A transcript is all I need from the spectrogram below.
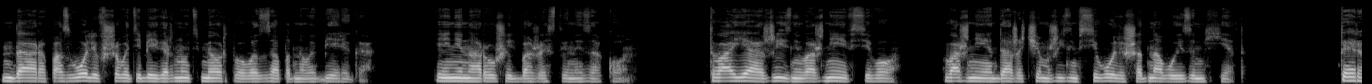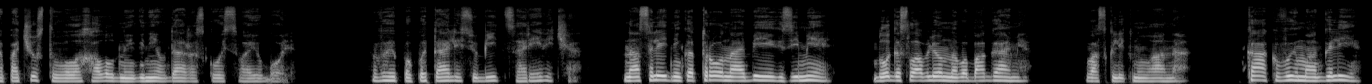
дара, позволившего тебе вернуть мертвого с западного берега и не нарушить божественный закон. Твоя жизнь важнее всего, важнее даже, чем жизнь всего лишь одного из имхет. Тера почувствовала холодный гнев даже сквозь свою боль. «Вы попытались убить царевича, наследника трона обеих земель, благословленного богами», — воскликнула она. «Как вы могли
